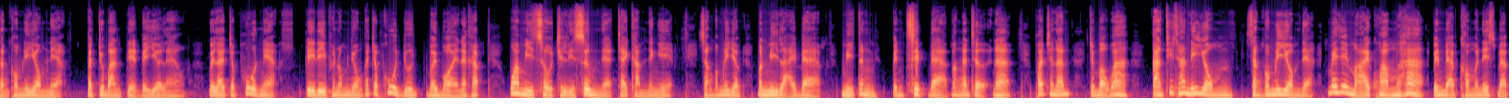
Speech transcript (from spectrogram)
สังคมนิยมเนี่ยปัจจุบันเปลี่ยนไปเยอะแล้ว เวลาจะพูดเนี่ยปรีดีพนมยงค์ก็จะพูดอยู่บ่อยๆนะครับ ว่ามี socialism เนี่ยใช้คำอย่างนี้ สังคมนิยมมันมีหลายแบบ มีตั้งเป็น 10 แบบว่างั้นเถอะนะ เพราะฉะนั้นจะบอกว่า การที่ท่านนิยมสังคมนิยมเนี่ยไม่ได้หมายความว่าเป็นแบบคอมมิวนิสต์แบบ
